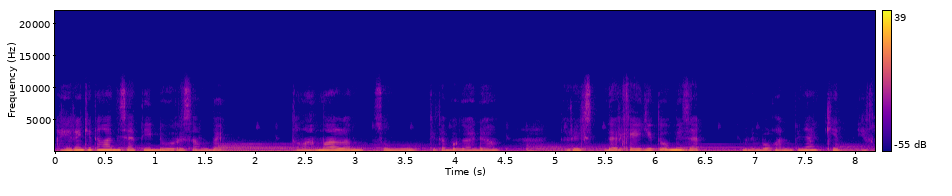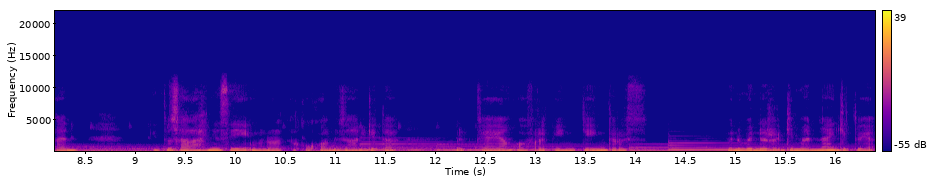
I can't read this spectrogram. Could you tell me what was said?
Akhirnya kita nggak bisa tidur sampai tengah malam subuh kita begadang. Dari dari kayak gitu bisa menimbulkan penyakit ya kan? Itu salahnya sih menurut aku kalau misalkan kita kayak yang overthinking terus bener-bener gimana gitu ya.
